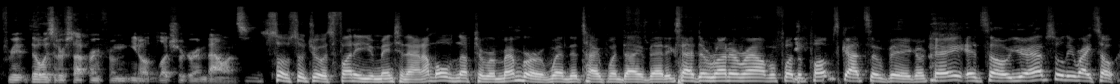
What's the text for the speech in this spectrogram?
for those that are suffering from you know blood sugar imbalance? So so Joe, it's funny you mentioned that. I'm old enough to remember when the type one diabetics had to run around before the pumps got so big. Okay, and so you're absolutely right. So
